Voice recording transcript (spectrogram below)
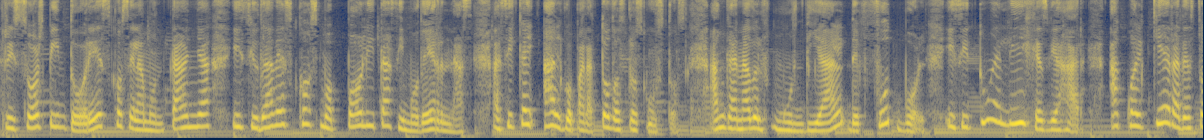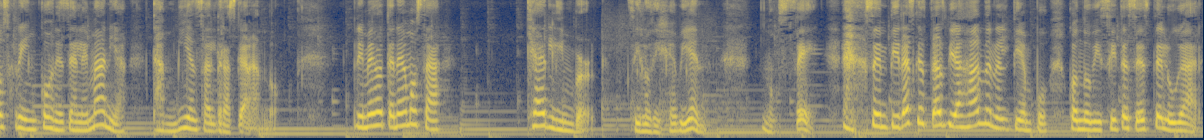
resorts pintorescos en la montaña y ciudades cosmopolitas y modernas, así que hay algo para todos los gustos. Han ganado el Mundial de Fútbol y si tú eliges viajar a cualquiera de estos rincones de Alemania, también saldrás ganando. Primero tenemos a Kedlinburg, si lo dije bien no sé, sentirás que estás viajando en el tiempo cuando visites este lugar.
